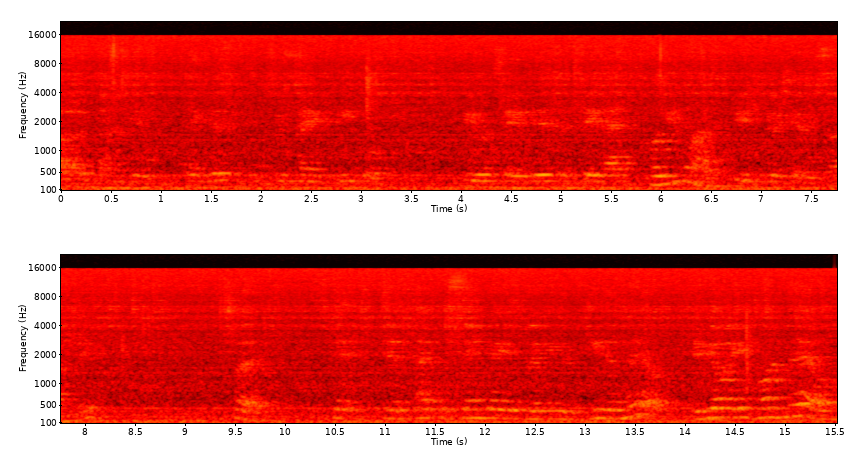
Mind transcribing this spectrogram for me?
Other times they, they listen to too many people, people say this and say that. Well, you don't have to be church every Sunday. But it, at the same way when you eat a meal. If you only eat one meal,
